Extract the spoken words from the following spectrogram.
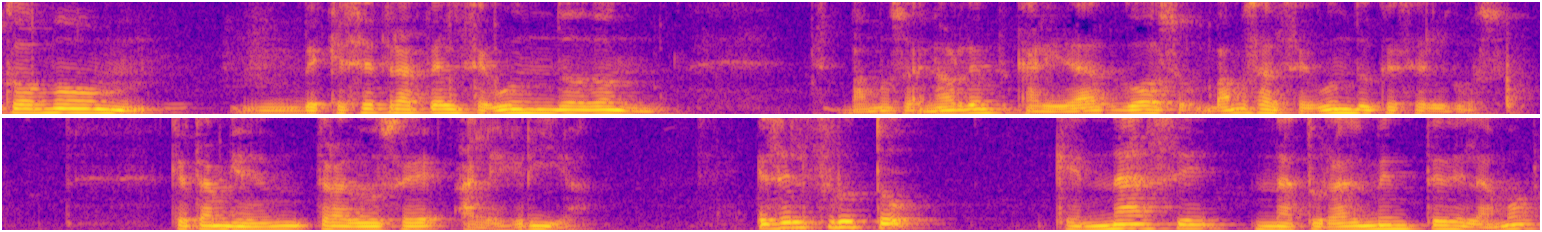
Cómo, de qué se trata el segundo don. Vamos en orden, caridad, gozo. Vamos al segundo que es el gozo, que también traduce alegría. Es el fruto que nace naturalmente del amor.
